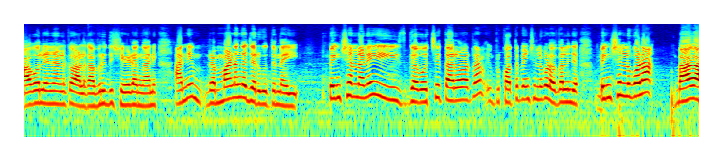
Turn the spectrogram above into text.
బాగోలేని వాళ్ళకి వాళ్ళకి అభివృద్ధి చేయడం కానీ అన్నీ బ్రహ్మాండంగా జరుగుతున్నాయి. పెన్షన్లు అనేవి వచ్చే తర్వాత ఇప్పుడు కొత్త పెన్షన్లు కూడా వదలని పెన్షన్లు కూడా బాగా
